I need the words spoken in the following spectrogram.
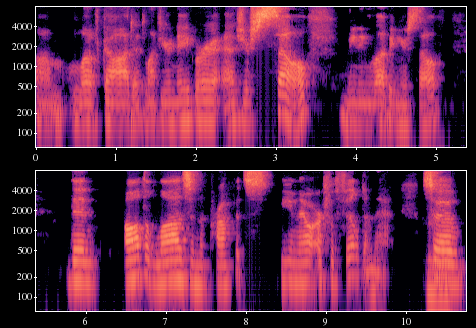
um, love God and love your neighbor as yourself, meaning loving yourself, then all the laws and the prophets, you know, are fulfilled in that. Mm-hmm. So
